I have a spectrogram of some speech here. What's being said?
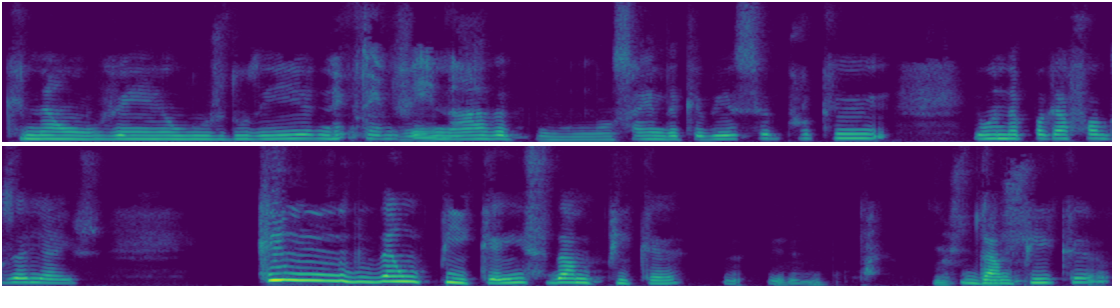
que não veem a luz do dia, nem, nem veem nada, não saem da cabeça porque eu ando a pagar fogos alheios. Que me dão pica, isso dá-me pica, dá-me pica.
